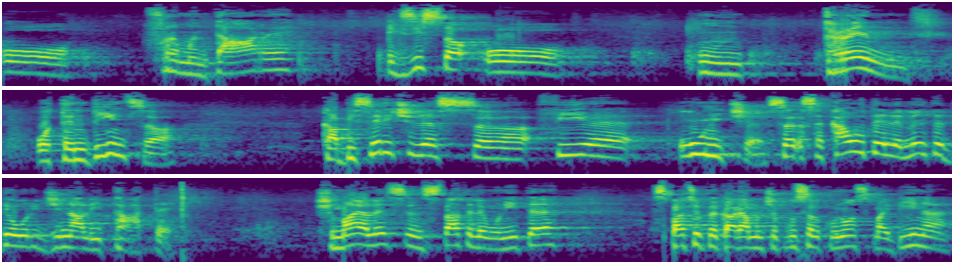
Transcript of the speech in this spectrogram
o frământare, există o, un trend, o tendință ca bisericile să fie unice, să, să caute elemente de originalitate. Și mai ales în Statele Unite, spațiul pe care am început să-l cunosc mai bine,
